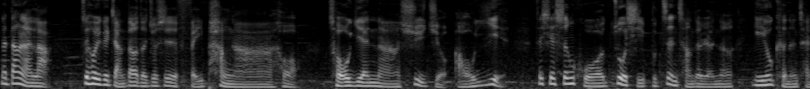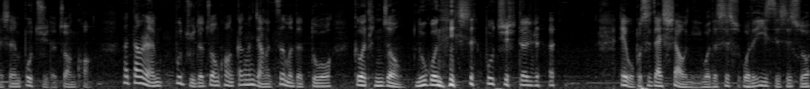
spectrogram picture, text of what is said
那当然啦。最后一个讲到的就是肥胖啊，吼，抽烟啊，酗酒、熬夜这些生活作息不正常的人呢，也有可能产生不举的状况。那当然，不举的状况刚刚讲了这么的多，各位听众，如果你是不举的人，哎，我不是在笑你，我的是我的意思是说，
